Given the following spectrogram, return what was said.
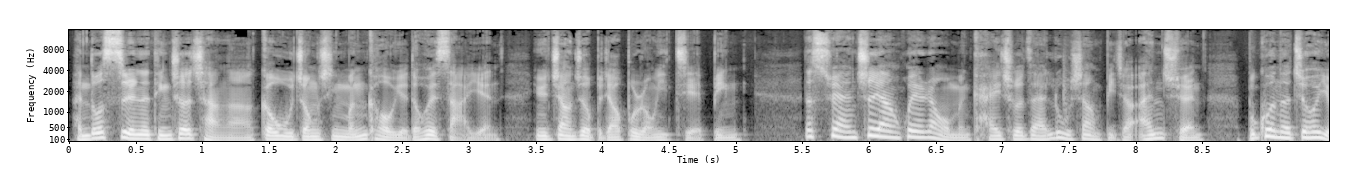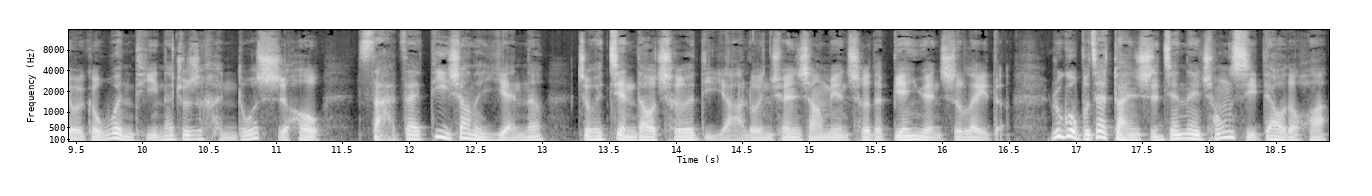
很多私人的停车场啊、购物中心门口也都会撒盐，因为这样就比较不容易结冰。那虽然这样会让我们开车在路上比较安全，不过呢，就会有一个问题，那就是很多时候撒在地上的盐呢，就会溅到车底啊、轮圈上面、车的边缘之类的。如果不在短时间内冲洗掉的话，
